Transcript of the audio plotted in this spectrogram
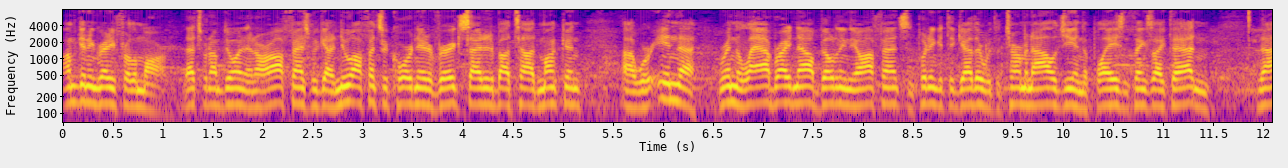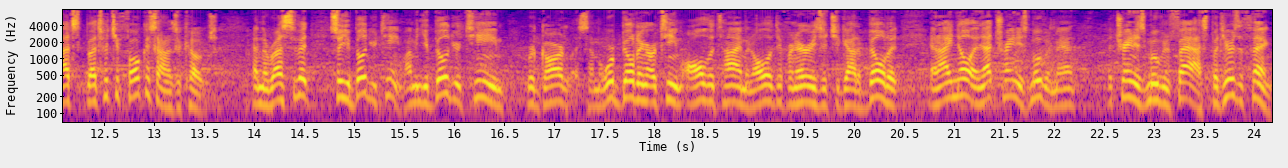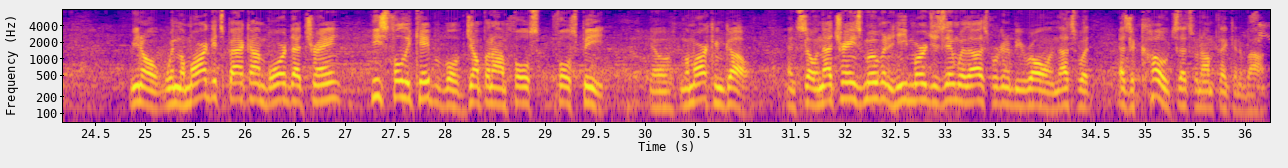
I'm getting ready for Lamar. That's what I'm doing. In our offense, we've got a new offensive coordinator. Very excited about Todd Monken. Uh, we're in the we're in the lab right now, building the offense and putting it together with the terminology and the plays and things like that. And that's that's what you focus on as a coach. And the rest of it, so you build your team. I mean, you build your team regardless. I mean, we're building our team all the time in all the different areas that you got to build it. And I know, and that train is moving, man. The train is moving fast. But here's the thing, you know, when Lamar gets back on board that train, he's fully capable of jumping on full full speed. You know, Lamar can go. And so when that train's moving and he merges in with us, we're going to be rolling. That's what, as a coach, that's what I'm thinking about.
